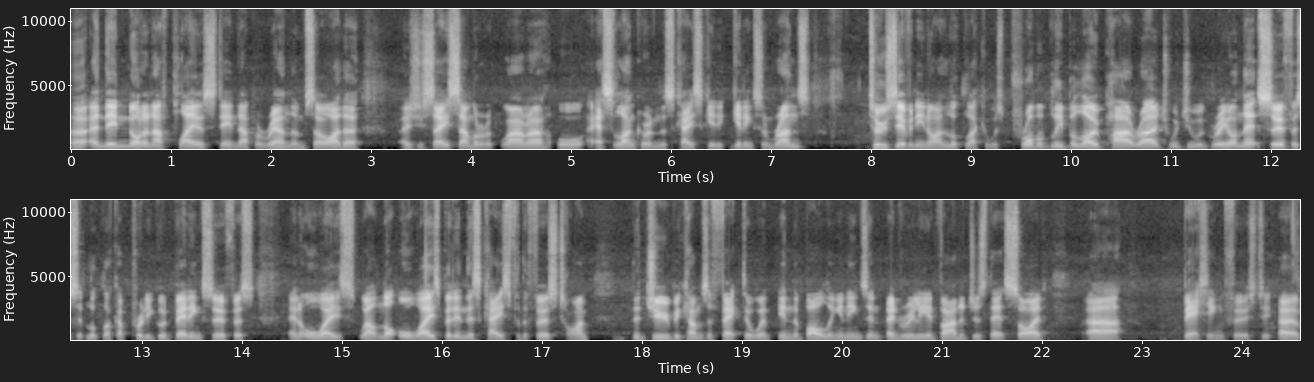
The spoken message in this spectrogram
uh, and then not enough players stand up around them. So either, as you say, Samarawickrama or Asalanka in this case, getting, getting some runs. 279 looked like it was probably below par, Raj. Would you agree on that surface? It looked like a pretty good betting surface, and always, well, not always, but in this case, for the first time, the dew becomes a factor in the bowling innings and, and really advantages that side uh, betting first. Uh,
